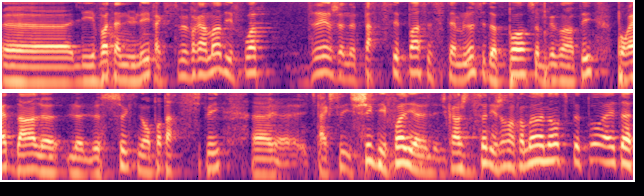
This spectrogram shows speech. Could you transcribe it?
euh, les votes annulés. Fait que si tu veux vraiment des fois dire je ne participe pas à ce système-là, c'est de ne pas se présenter pour être dans le, le- le ceux qui n'ont pas participé. Euh, fait que je sais- je sais que des fois, a- quand je dis ça, les gens sont comme Ah, non, tu peux pas être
